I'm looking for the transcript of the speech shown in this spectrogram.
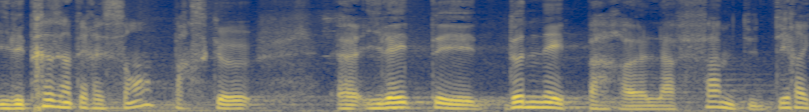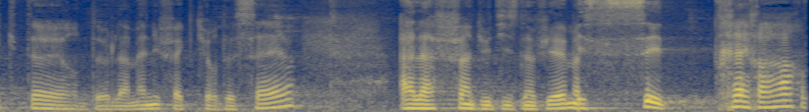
il est très intéressant parce que euh, il a été donné par euh, la femme du directeur de la manufacture de Sèvres à la fin du 19e. Et c'est très rare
